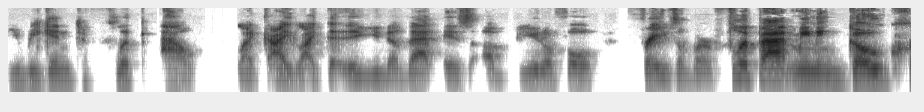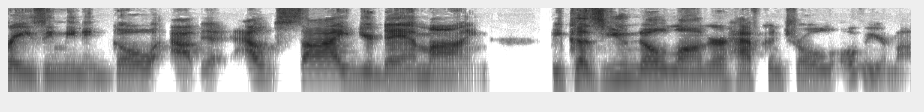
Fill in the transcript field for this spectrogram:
You begin to flip out, like I like that. You know that is a beautiful phrasal verb. Flip out meaning go crazy, meaning go out outside your damn mind because you no longer have control over your mind.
